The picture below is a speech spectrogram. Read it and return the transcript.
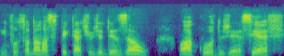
em função da nossa expectativa de adesão ao acordo do GSF,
